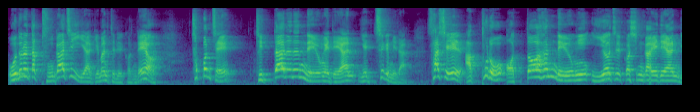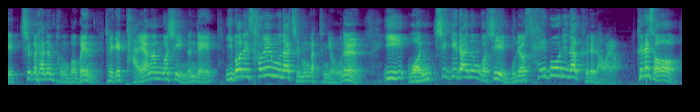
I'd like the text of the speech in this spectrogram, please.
오늘은 딱 두 가지 이야기만 드릴 건데요. 첫 번째, 뒤따르는 내용에 대한 예측입니다. 사실 앞으로 어떠한 내용이 이어질 것인가에 대한 예측을 하는 방법은 되게 다양한 것이 있는데 이번에 사회문화 지문 같은 경우는 이 원칙이라는 것이 무려 세 번이나 글에 나와요. 그래서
